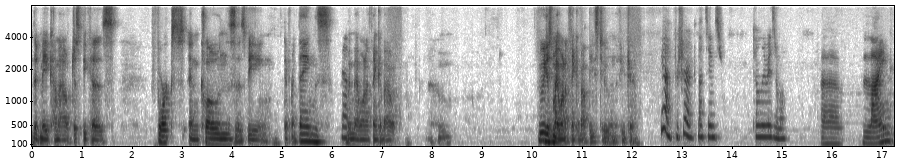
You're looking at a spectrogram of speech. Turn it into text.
that may come out just because forks and clones as being different things, Yeah. we might want to think about. Um, we just might want to think about these two in the future. Yeah, for sure. That seems totally reasonable. Uh, line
